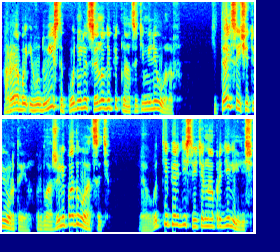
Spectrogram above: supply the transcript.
Арабы и вудуисты подняли цену до 15 миллионов. Китайцы и четвертые предложили по 20. Вот теперь действительно определились,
